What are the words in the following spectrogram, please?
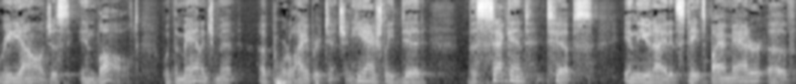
radiologists involved with the management of portal hypertension. He actually did the second TIPS in the United States by a matter of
